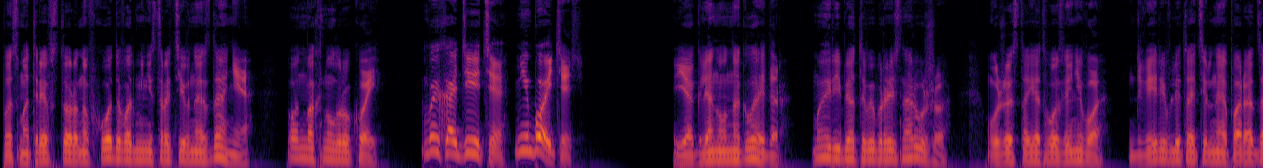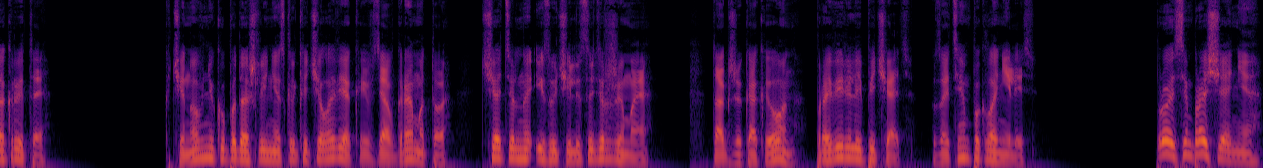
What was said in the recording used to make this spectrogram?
Посмотрев в сторону входа в административное здание, он махнул рукой. Выходите, не бойтесь. Я глянул на глайдер. Мои ребята выбрались наружу. Уже стоят возле него. Двери в летательный аппарат закрыты. К чиновнику подошли несколько человек и, взяв грамоту, тщательно изучили содержимое. Так же, как и он, проверили печать, затем поклонились. «Просим прощения».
